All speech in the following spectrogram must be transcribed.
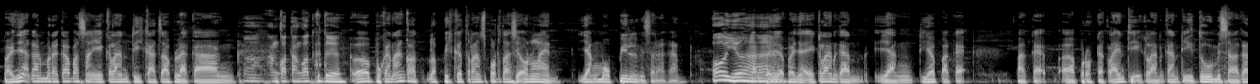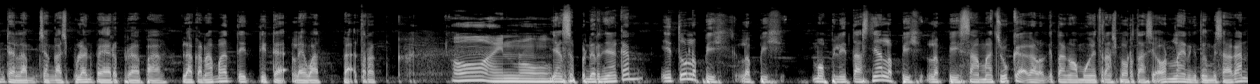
banyak kan mereka pasang iklan di kaca belakang. Eh, Angkot-angkot gitu ya? Oh, bukan angkot, lebih ke transportasi online, yang mobil misalkan. Oh iya. Kan banyak-banyak iklan kan, yang dia pakai pakai eh, produk lain diiklankan di itu misalkan dalam jangka sebulan bayar berapa. Lah kenapa ti- tidak lewat bak truk? Oh I know. yang sebenarnya kan itu lebih lebih mobilitasnya lebih lebih sama juga kalau kita ngomongin transportasi online gitu. Misalkan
